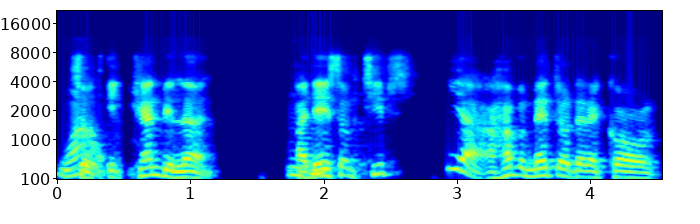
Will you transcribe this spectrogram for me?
Wow. So it can be learned. Mm-hmm. Are there some tips? Yeah, I have a method that I call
